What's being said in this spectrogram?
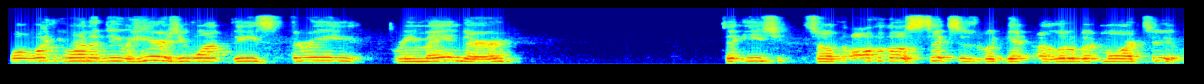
Well, what you want to do here is you want these three remainder to each. So all of those sixes would get a little bit more too.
